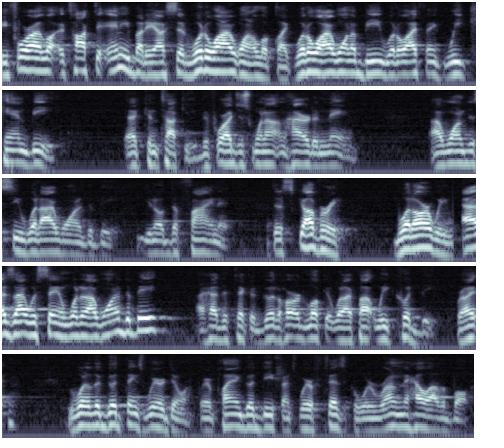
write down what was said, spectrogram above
Before I lo- talked to anybody, I said, What do I want to look like? What do I want to be? What do I think we can be at Kentucky? Before I just went out and hired a name, I wanted to see what I wanted to be, you know, define it. Discovery. What are we? As I was saying what did I wanted to be, I had to take a good hard look at what I thought we could be, right? What are the good things we we're doing? We we're playing good defense. We we're physical. We we're running the hell out of the ball.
